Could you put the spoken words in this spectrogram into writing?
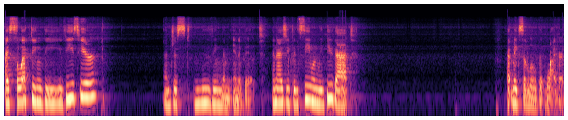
by selecting the UVs here and just moving them in a bit. And as you can see, when we do that, that makes it a little bit wider.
